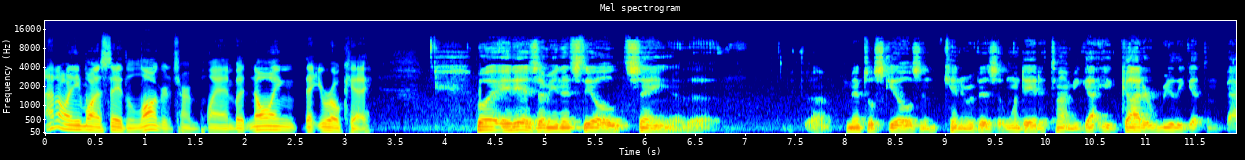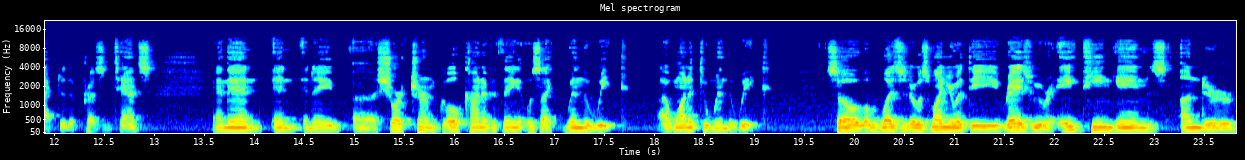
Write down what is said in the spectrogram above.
I don't even want to say the longer term plan, but knowing that you're okay. Well, it is. I mean, that's the old saying: the uh, mental skills and can revisit one day at a time. You got you got to really get them back to the present tense, and then in in a uh, short term goal kind of a thing, it was like win the week. I wanted to win the week. So was there was one year with the Rays, we were 18 games under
